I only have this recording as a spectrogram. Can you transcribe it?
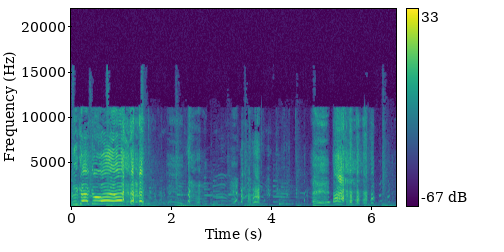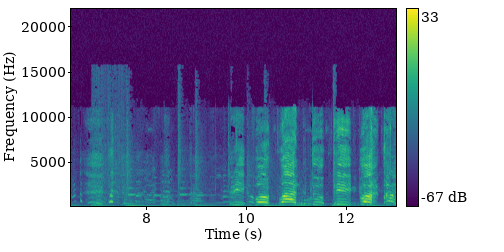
May gagawa! Three, four, one, two, three, four, six,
